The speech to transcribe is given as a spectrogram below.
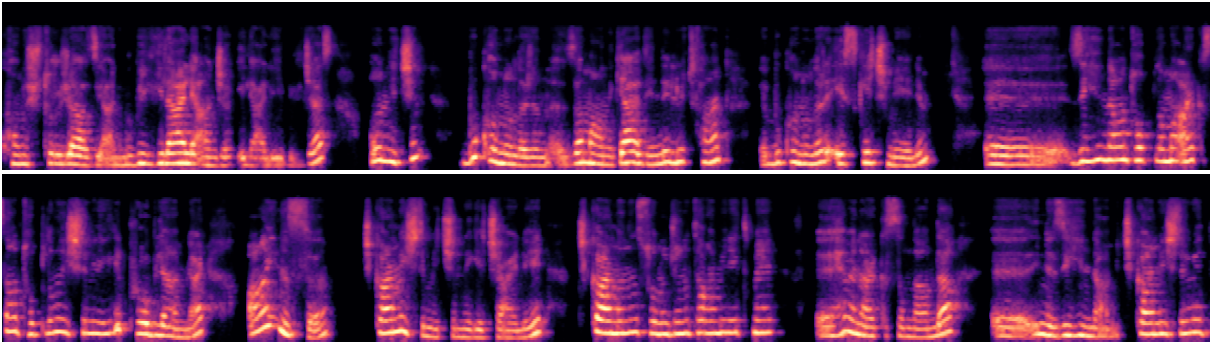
konuşturacağız. Yani bu bilgilerle ancak ilerleyebileceğiz. Onun için bu konuların e, zamanı geldiğinde lütfen e, bu konuları es geçmeyelim. Ee, zihinden toplama, arkasından toplama işlemiyle ilgili problemler. Aynısı çıkarma işlemi için de geçerli. Çıkarmanın sonucunu tahmin etme, e, hemen arkasından da e, yine zihinden bir çıkarma işlemi,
